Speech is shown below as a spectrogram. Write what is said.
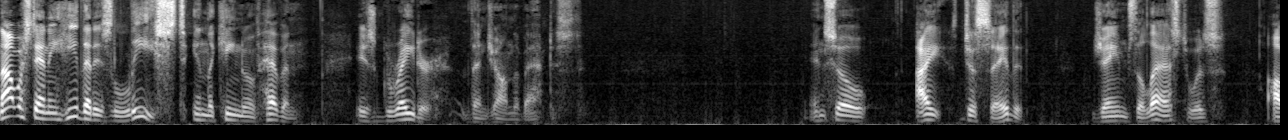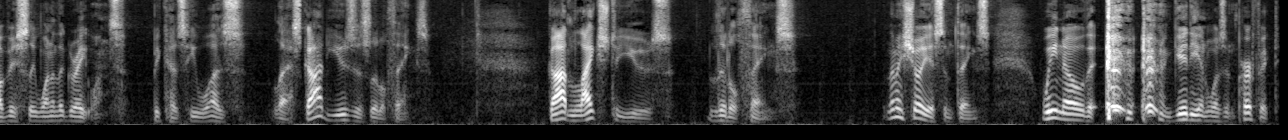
Notwithstanding, he that is least in the kingdom of heaven is greater than John the Baptist. And so I just say that James the Less was obviously one of the great ones because he was less. God uses little things. God likes to use little things. Let me show you some things. We know that Gideon wasn't perfect.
